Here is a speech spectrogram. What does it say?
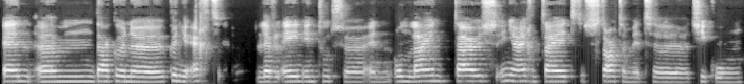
En um, daar kun je echt level 1 intoetsen en online thuis in je eigen tijd starten met uh, Qigong.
